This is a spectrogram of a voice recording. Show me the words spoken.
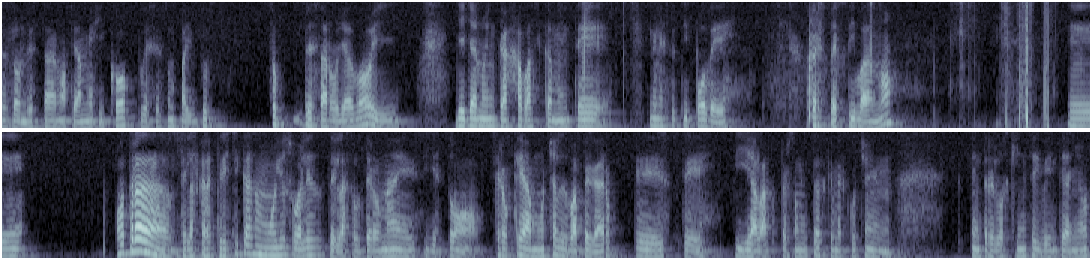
es donde están, o sea, México, pues es un país subdesarrollado y, ella no encaja básicamente en este tipo de perspectivas, ¿no? Eh, otra de las características muy usuales de la solterona es, y esto creo que a muchas les va a pegar, este, y a las personitas que me escuchen entre los 15 y 20 años,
